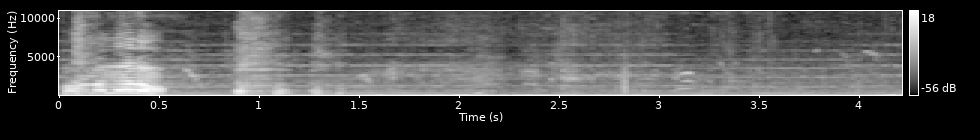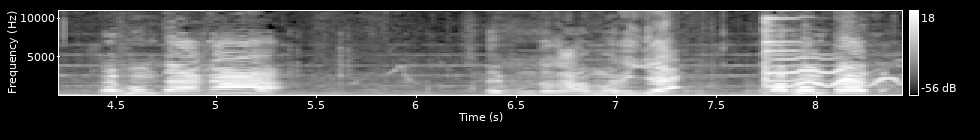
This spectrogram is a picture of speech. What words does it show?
સોનો મનો એ ભૂમતા કા એ ભૂમતો કાકા મરી ગયા. આ ભૂમતા કા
